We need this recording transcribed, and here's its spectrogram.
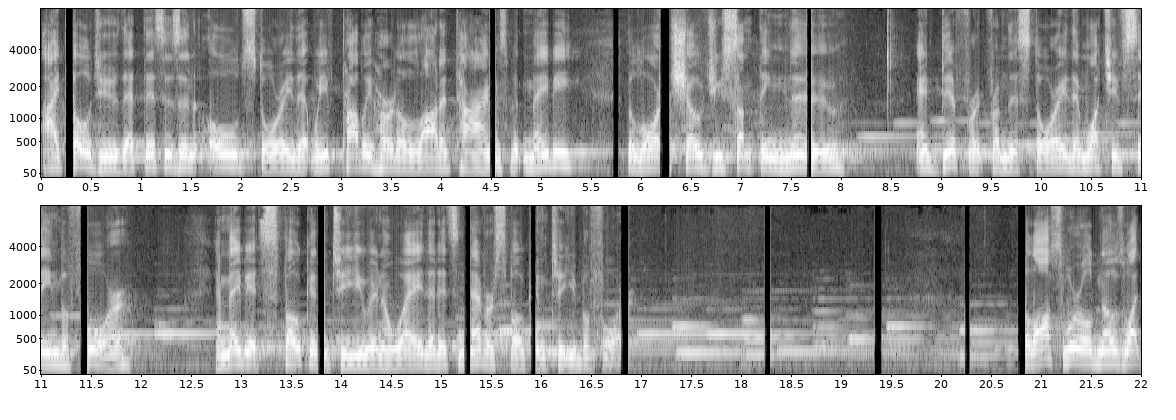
I told you that this is an old story that we've probably heard a lot of times, but maybe the Lord showed you something new and different from this story than what you've seen before. And maybe it's spoken to you in a way that it's never spoken to you before. The lost world knows what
